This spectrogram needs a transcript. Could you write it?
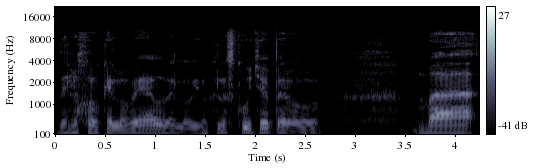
del ojo que lo vea o del oído que lo escuche pero va a,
